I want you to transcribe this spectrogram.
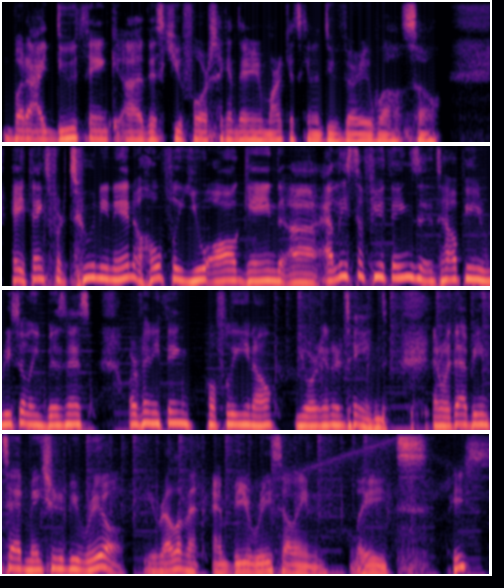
but I do think uh, this Q4 secondary market's going to do very well. So, hey, thanks for tuning in. Hopefully, you all gained uh, at least a few things to help you reselling business, or if anything, hopefully you know you are entertained. And with that being said, make sure to be real Be relevant. and be reselling late. Peace.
